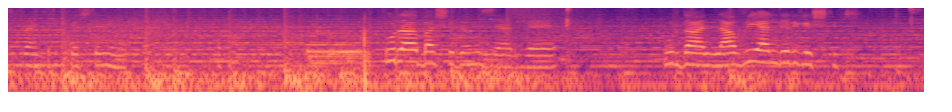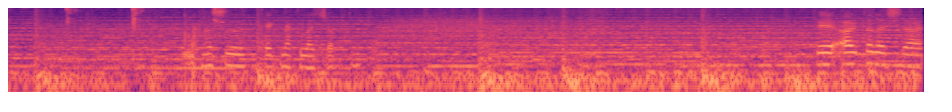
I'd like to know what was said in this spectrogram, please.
Şuradan kırıp göstereyim. Buraya başladığımız yer ve burada lavlı yerleri geçtik. Nasıl tekne kılaç yaptım? Ve arkadaşlar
